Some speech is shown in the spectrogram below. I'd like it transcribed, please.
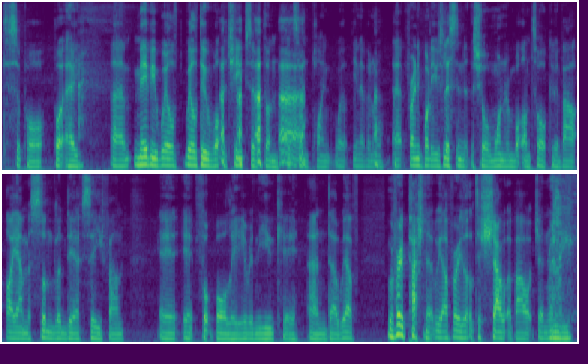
to support, but hey. Um, maybe we'll we'll do what the Chiefs have done at some point. Well, you never know. Uh, for anybody who's listening to the show and wondering what I'm talking about, I am a Sunderland AFC fan, uh, uh, football here in the UK, and uh, we have we're very passionate. We have very little to shout about generally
